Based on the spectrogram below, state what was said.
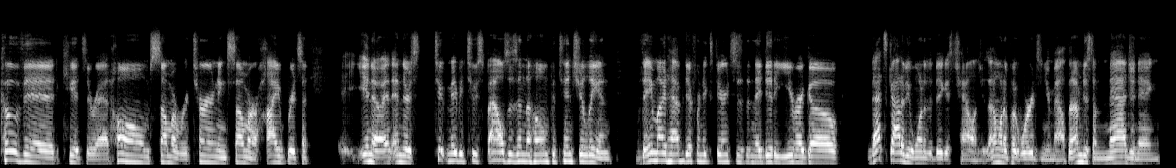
covid? Kids are at home some are returning some are hybrids and you know and, and there's two maybe two spouses in the home potentially and they might have different experiences than they did a year ago. That's got to be one of the biggest challenges. I don't want to put words in your mouth but i'm just imagining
